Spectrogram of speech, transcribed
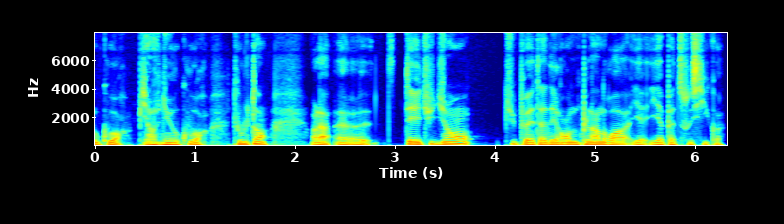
au cours. Bienvenue au cours, tout le temps. Voilà, euh, t'es étudiant, tu peux être adhérent de plein droit, il n'y a, pas de souci. quoi.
